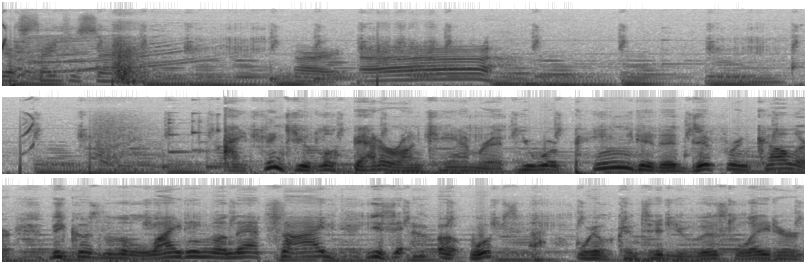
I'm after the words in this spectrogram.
Yes, thank you, Sam. Alright, uh... I think you'd look better on camera if you were painted a different color because of the lighting on that side. You say, uh, whoops, uh, we'll continue this later.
